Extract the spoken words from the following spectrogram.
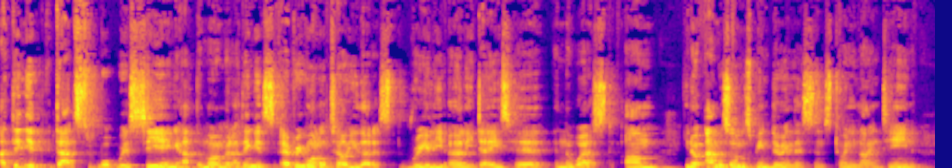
I think it, that's what we're seeing at the moment. I think it's everyone will tell you that it's really early days here in the West. Um, you know, Amazon has been doing this since 2019.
